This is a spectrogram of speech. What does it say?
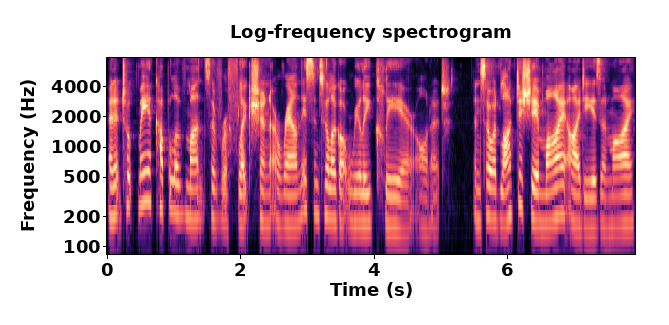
And it took me a couple of months of reflection around this until I got really clear on it. And so I'd like to share my ideas and my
